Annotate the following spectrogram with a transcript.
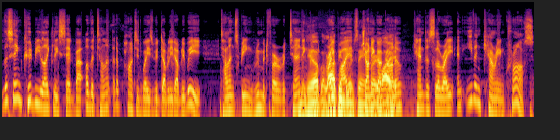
The same could be likely said about other talent that have parted ways with WWE. Talents being rumored for a return include Bray of people been Wyatt, Johnny Bray Gargano, Wyatt. Candice LeRae, and even Karrion Kross.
